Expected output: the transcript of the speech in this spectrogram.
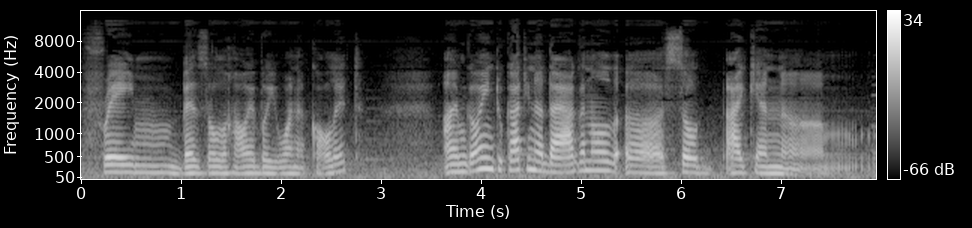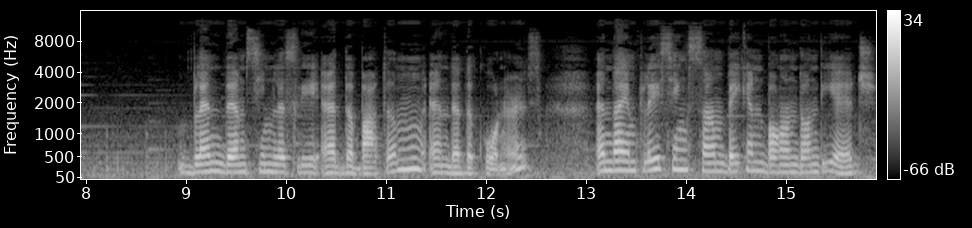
frame bezel however you want to call it. I'm going to cut in a diagonal uh, so I can um, blend them seamlessly at the bottom and at the corners. And I am placing some Bake and Bond on the edge.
